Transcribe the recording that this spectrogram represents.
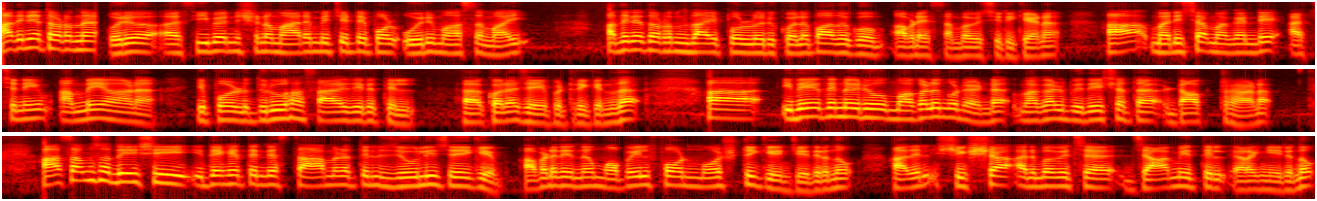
അതിനെ തുടർന്ന് ഒരു സി ബി അന്വേഷണം ആരംഭിച്ചിട്ട് ഇപ്പോൾ ഒരു മാസമായി. അതിനെ തുടർന്നതായി ഇപ്പോൾ ഒരു കൊലപാതകവും അവിടെ സംഭവിച്ചിരിക്കുകയാണ്. ആ മരിച്ച മകന്റെ അച്ഛനെയും അമ്മയുമാണ് ഇപ്പോൾ ദുരൂഹ സാഹചര്യത്തിൽ കൊല ചെയ്യപ്പെട്ടിരിക്കുന്നത്. ഇദ്ദേഹത്തിന്റെ ഒരു മകളും കൂടെ ഉണ്ട് മകൾ വിദേശത്ത് ഡോക്ടറാണ്. ആസാം സ്വദേശി ഇദ്ദേഹത്തിന്റെ സ്ഥാപനത്തിൽ ജോലി ചെയ്യുകയും അവിടെ നിന്ന് മൊബൈൽ ഫോൺ മോഷ്ടിക്കുകയും ചെയ്തിരുന്നു. അതിൽ ശിക്ഷ അനുഭവിച്ച് ജാമ്യത്തിൽ ഇറങ്ങിയിരുന്നു.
